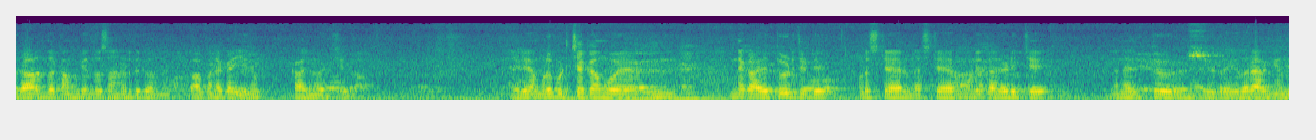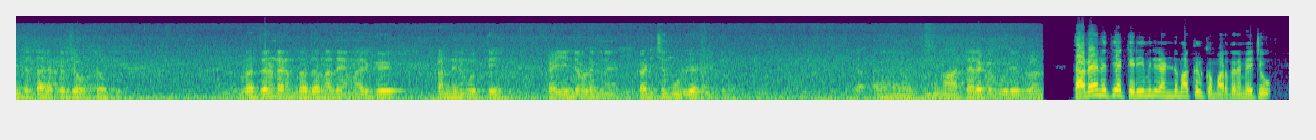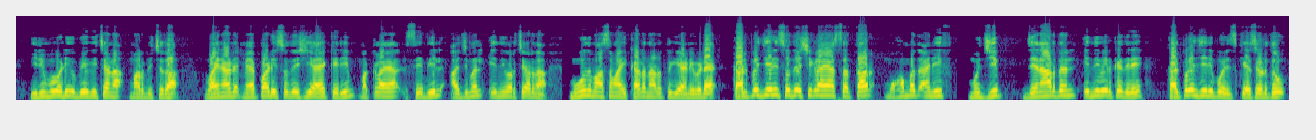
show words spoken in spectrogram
ഒരാളെന്തോ കമ്പി എന്തോ സാധനം എടുത്തിട്ട് വന്ന് പാപ്പന്റെ കയ്യിലും കാലിനും അടിച്ചു അതിൽ നമ്മൾ പിടിച്ചേക്കാൻ പോയ ഇന്നെ കഴുത്ത് പിടിച്ചിട്ട് അവിടെ സ്റ്റെയർ ഉണ്ട്. ആ സ്റ്റെയറിനും കൂടി തലടിച്ച് ഞാൻ നിലത്ത് വീണ്. അതിൽ ഡ്രൈവർ ഇറങ്ങി വന്നിട്ട് തലക്കൊരു ചവിട്ട് പറ്റി ബ്രദർ ഉണ്ടായിരുന്നു. ബ്രദറിന് അതേമാതിരിക്ക് കണ്ണിന് കുത്തി കയ്യിന്റെ അവിടെ ഇങ്ങനെ കടിച്ച് മുറിയാക്കിയിരിക്കുന്നത് പിന്നെ നാട്ടുകാരൊക്കെ കൂടിയപ്പോഴാണ് തടയാനെത്തിയ കരീമിന് രണ്ട് മക്കൾക്കും മർദ്ദനമേറ്റു. ഇരുമ്പുവടി ഉപയോഗിച്ചാണ് മർദ്ദിച്ചത്. വയനാട് മേപ്പാടി സ്വദേശിയായ കരീം മക്കളായ സെബിൽ അജ്മൽ എന്നിവർ ചേർന്ന് മൂന്ന് മാസമായി കട നടത്തുകയാണ് ഇവിടെ. കൽപ്പഞ്ചേരി സ്വദേശികളായ സത്താർ മുഹമ്മദ് അനീഫ് മുജീബ് ജനാർദ്ദൻ എന്നിവർക്കെതിരെ കൽപ്പകഞ്ചേരി പോലീസ് കേസെടുത്തു.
